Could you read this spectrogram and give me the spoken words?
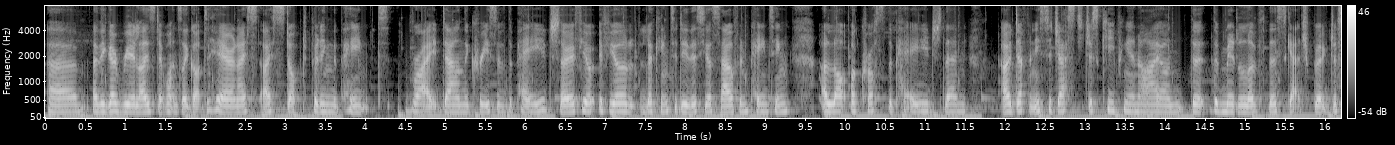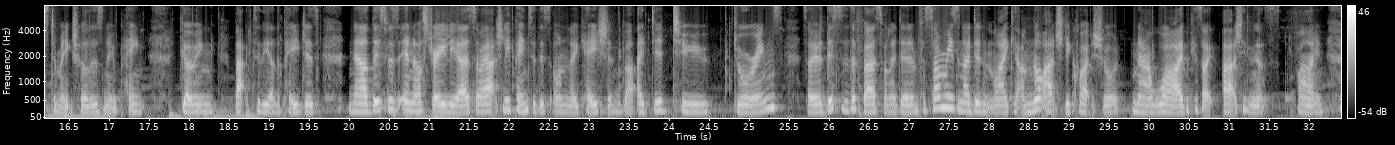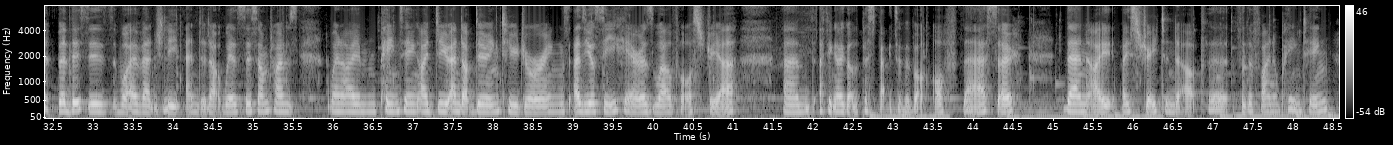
um, I think I realized it once I got to here, and I, I stopped putting the paint right down the crease of the page. So if you're if you're looking to do this yourself and painting a lot across the page, then I would definitely suggest just keeping an eye on the, the middle of the sketchbook just to make sure there's no paint going back to the other pages. Now, this was in Australia, so I actually painted this on location, but I did two drawings. So this is the first one I did, and for some reason I didn't like it. I'm not actually quite sure now why, because I, I actually think that's fine. But this is what I eventually ended up with. So sometimes when I'm painting, I do end up doing two drawings, as you'll see here as well for Austria. Um, I think I got the perspective a bit off there, so then I, I straightened it up for, for the final painting.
